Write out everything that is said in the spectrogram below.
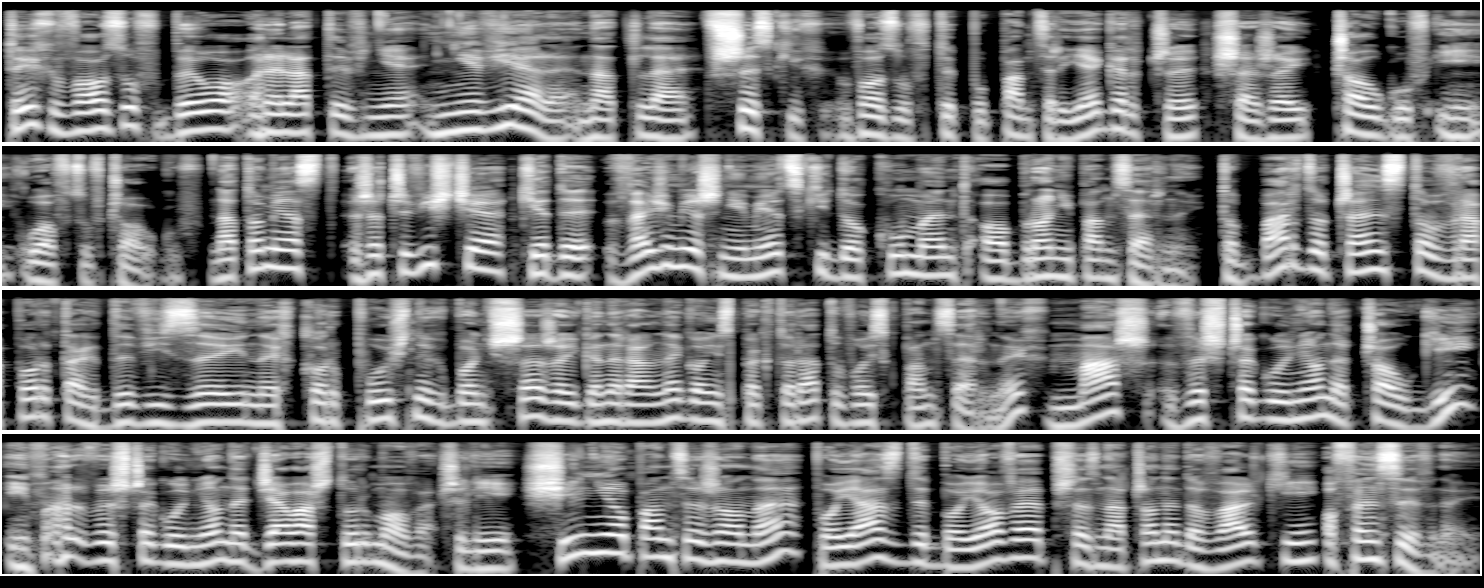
tych wozów było relatywnie niewiele na tle wszystkich wozów typu Panzerjäger czy szerzej czołgów i łowców czołgów. Natomiast rzeczywiście, kiedy weźmiesz niemiecki dokument o broni pancernej, to bardzo często w raportach dywizyjnych, korpuśnych bądź szerzej Generalnego Inspektoratu Wojsk Pancernych masz wyszczególnione czołgi i masz wyszczególnione działa szturmowe czyli silnie opancerzone pojazdy bojowe przeznaczone do walki ofensywnej.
